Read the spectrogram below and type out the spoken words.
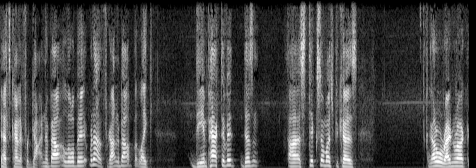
that's kind of forgotten about a little bit. We're not forgotten about, but like the impact of it doesn't uh, stick so much because God of War Ragnarok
